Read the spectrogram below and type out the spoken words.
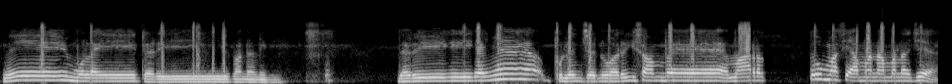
Ini mulai dari mana nih? Dari kayaknya bulan Januari sampai Maret tuh masih aman-aman aja ya.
